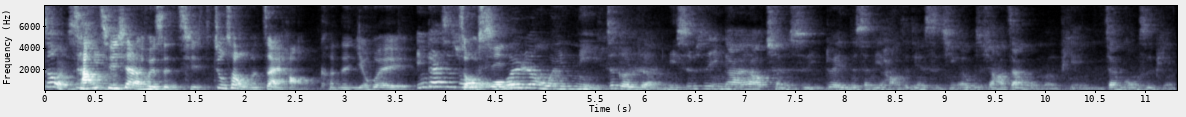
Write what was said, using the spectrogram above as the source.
这种长期下来会生气，就算我们再好，可能也会。应该是说，我会认为你这个人，你是不是应该要诚实以对你的身体好这件事情，而不是想要占我们便宜，占公司便宜。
